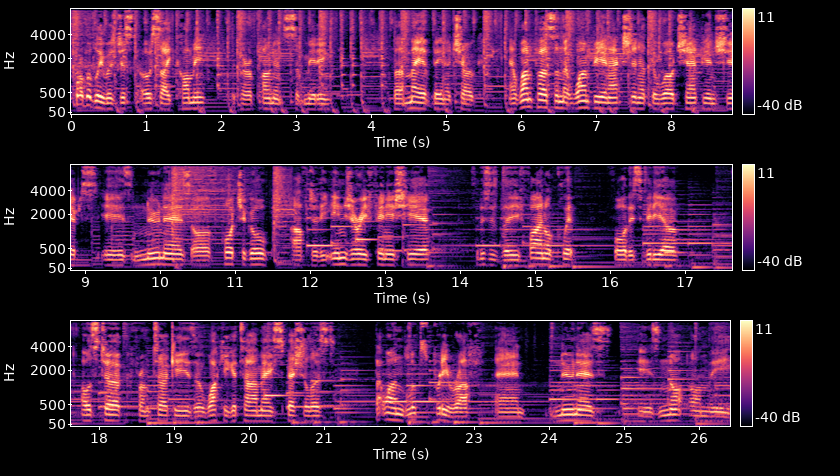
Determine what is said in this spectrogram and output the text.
Probably was just Osae Komi with her opponent submitting, but may have been a choke. Now one person that won't be in action at the World Championships is Nunes of Portugal after the injury finish here. So this is the final clip for this video. Ozturk from Turkey is a Wakigatame specialist. That one looks pretty rough and Nunes is not on the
